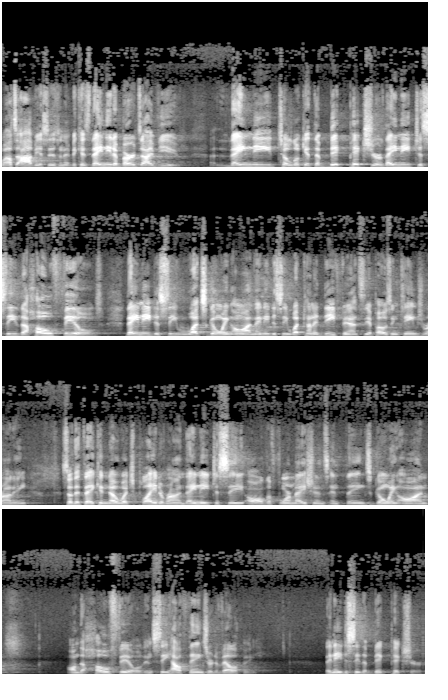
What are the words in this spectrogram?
Well, it's obvious, isn't it? Because they need a bird's eye view. They need to look at the big picture. They need to see the whole field. They need to see what's going on. They need to see what kind of defense the opposing team's running so that they can know which play to run. They need to see all the formations and things going on on the whole field and see how things are developing. They need to see the big picture.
